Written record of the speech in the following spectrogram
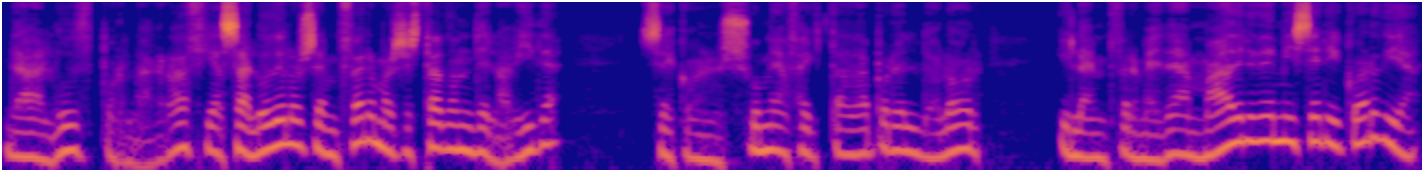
da luz por la gracia, salud de los enfermos, está donde la vida se consume afectada por el dolor y la enfermedad, madre de misericordia.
